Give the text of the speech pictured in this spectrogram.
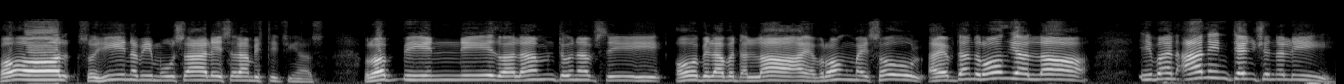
Qal, so he Nabi Musa alayhi salam is teaching us. Rabbi inni zalamtu nafsi. Oh beloved Allah, I have wronged my soul. I have done wrong, Ya Allah even unintentionally,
